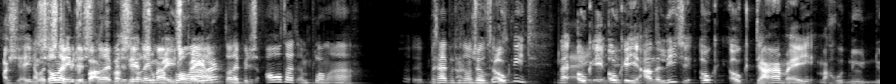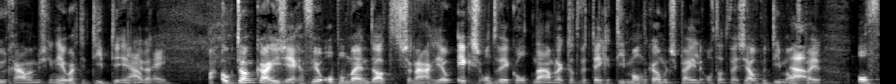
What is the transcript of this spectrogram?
Als je hele Ja, maar dan heb systeem je dus, dan heb je dus is alleen maar een plan speler... A. Dan heb je dus altijd een plan A. Begrijp ik Nou, het dan dat zo goed? ook niet. Nee, Nee, ook, je- ook in je analyse, ook, ook daarmee... Maar goed, nu, nu gaan we misschien heel erg de diepte in. Ja, En oké. dan- Maar ook dan kan je zeggen, veel op het moment dat scenario X ontwikkelt, namelijk dat we tegen 10 man komen te spelen, of dat wij zelf met 10 man Ja. spelen, of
